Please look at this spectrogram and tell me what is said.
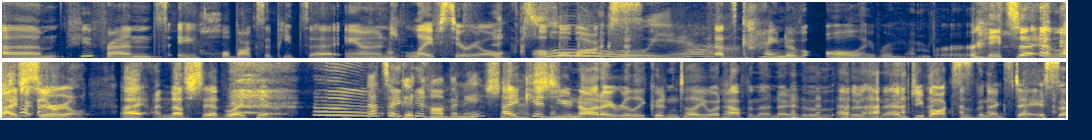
um, a few friends, a whole box of pizza, and life cereal, a whole box. Oh yeah. That's kind of all I remember. Pizza and life cereal. All right. Enough said right there. That's a I good kid- combination. I kid you not. I really couldn't tell you what happened that night, other than the empty boxes the next day. So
